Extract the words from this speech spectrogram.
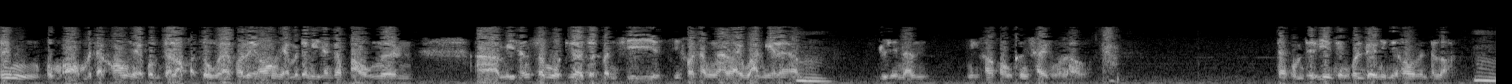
ซึ่งผมออกมาจากห้องเนี่ย ผมจะล็อกประตูแล้วเพราะในห้องเนี่ยมันจะมีทั้งกระเป๋าเงิน อ่า มีทั้งสมุดที่เราจดบัญชีที่เขาทำงานรายวันเนี่ยนะครับอืมอยู่ในนั้นมีข้าวของเครื่องใช้ของเราครับแต่ผมจะได้ยินเสียงคนเดินอยู่ในห้องนั้นตลอดอืม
